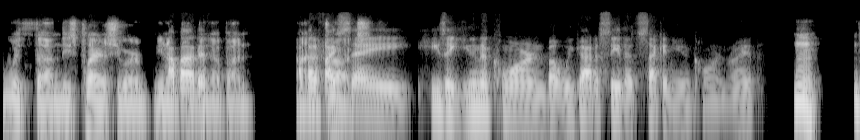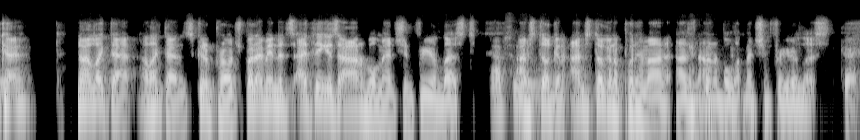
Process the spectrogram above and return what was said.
with um, these players who are you know if, up on. How about if drugs. I say he's a unicorn, but we got to see that second unicorn, right? Hmm. Okay. No, I like that. I like that. It's a good approach. But I mean, it's I think it's an honorable mention for your list. Absolutely. I'm still gonna I'm still gonna put him on as an honorable mention for your list. Okay.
